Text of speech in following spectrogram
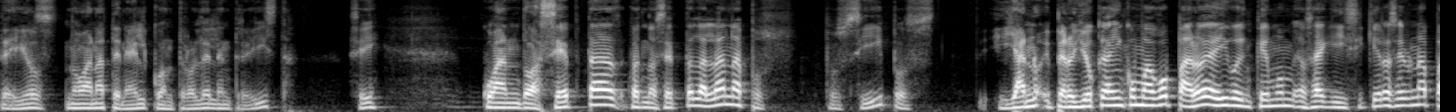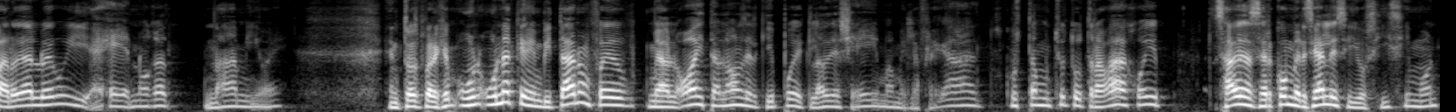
ellos no van a tener el control de la entrevista, ¿sí? Cuando aceptas, cuando aceptas la lana, pues, pues sí, pues y ya no, pero yo también como hago parodia, digo, ¿en qué momento? O sea, y si quiero hacer una parodia luego y eh, no haga nada mío, eh. Entonces, por ejemplo, un- una que me invitaron fue, me habló, oye, te hablamos del equipo de Claudia Sheinbaum y la fregada, nos gusta mucho tu trabajo, oye, ¿sabes hacer comerciales? Y yo, sí, Simón,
